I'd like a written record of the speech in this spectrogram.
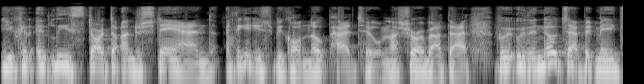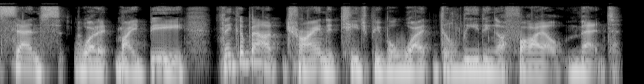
you could at least start to understand. I think it used to be called Notepad too. I'm not sure about that. But with the Notes app, it made sense what it might be. Think about trying to teach people what deleting a file meant.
